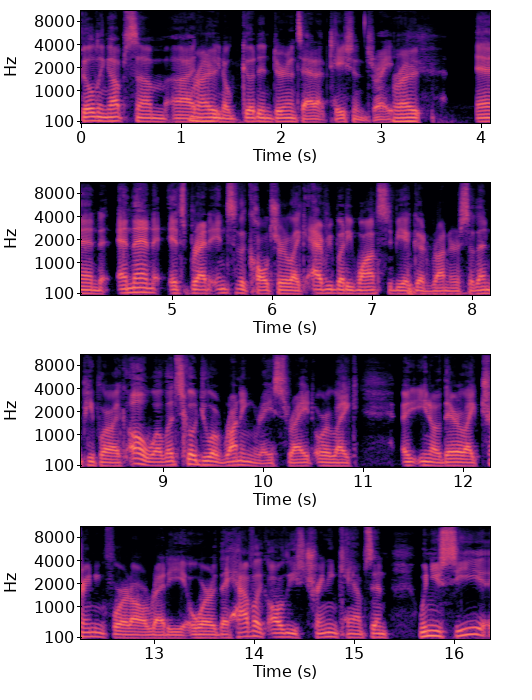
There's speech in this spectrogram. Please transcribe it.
building up some uh, Right. you know good endurance adaptations right? Right. and and then it's bred into the culture like everybody wants to be a good runner so then people are like oh well let's go do a running race right or like uh, you know they're like training for it already or they have like all these training camps and when you see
